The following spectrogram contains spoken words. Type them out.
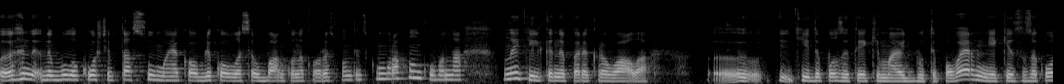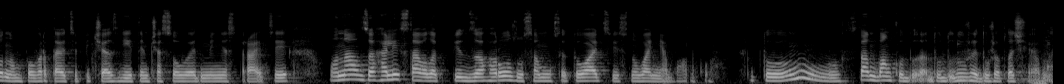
не- було коштів. Та сума, яка обліковувалася в банку на кореспондентському рахунку, вона не тільки не перекривала ті- ті депозити, які мають бути повернені, які за законом повертаються під час дії тимчасової адміністрації. Вона взагалі ставила під загрозу саму ситуацію існування банку. Тобто, ну, стан банку ду- ду- дуже дуже плачевний.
